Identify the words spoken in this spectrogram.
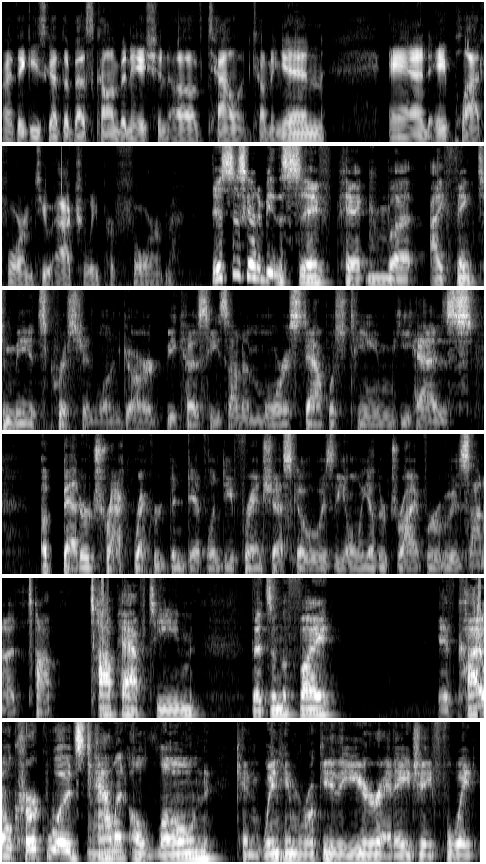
I think he's got the best combination of talent coming in and a platform to actually perform. This is going to be the safe pick, mm. but I think to me it's Christian Lundgaard because he's on a more established team. He has a better track record than Devlin DeFrancesco, who is the only other driver who is on a top top half team that's in the fight. If Kyle Kirkwood's mm. talent alone can win him Rookie of the Year at AJ Foyt,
